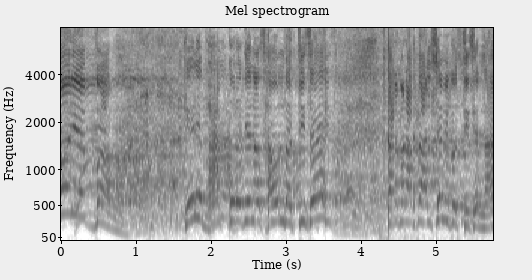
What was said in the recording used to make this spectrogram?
ওরে বাবা। কে ভাগ করে দিয়ে না? সাউন্ড বাড়তিছে তার মানে আপনি আলসামি করতেছেন না?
